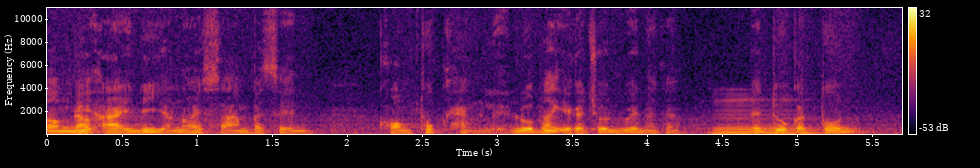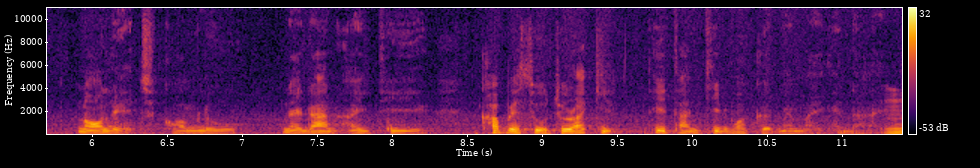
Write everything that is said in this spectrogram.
ต้องมี R&D อย่างน้อย 3%ของทุกแห่งเลย รวมทั้งเอกชนด้วยนะครับ เป็นตัวกระตุ้น knowledge ความรู้ในด้านไอทีเข้าไปสู่ธุรกิจ ที่ท่านคิดว่าเกิดใหม่ๆขึ้นได้ อื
